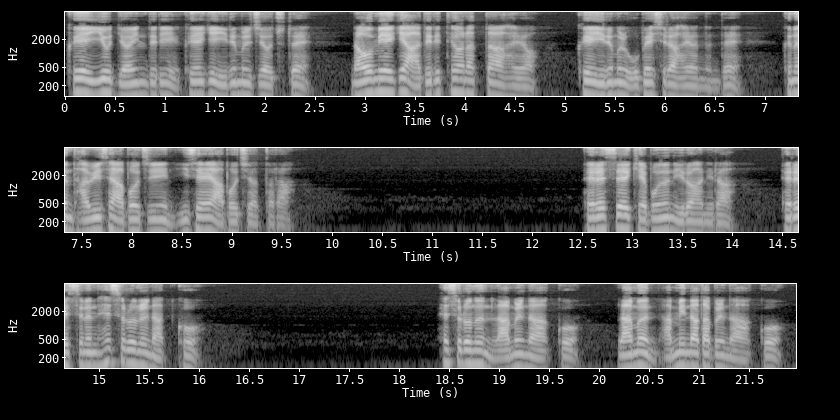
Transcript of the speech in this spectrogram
그의 이웃 여인들이 그에게 이름을 지어 주되 나오미에게 아들이 태어났다 하여 그의 이름을 오벳이라 하였는데 그는 다윗의 아버지인 이세의 아버지였더라. 베레스의 계보는 이러하니라. 베레스는 헤스론을 낳고 헤스론은 람을 낳았고 람은 암미나답을 낳았고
